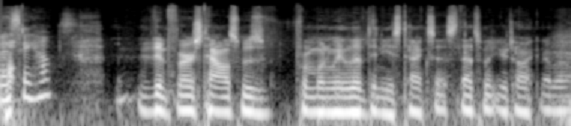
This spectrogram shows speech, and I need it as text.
House. Did I say house? The first house was from when we lived in East Texas. That's what you're talking about.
